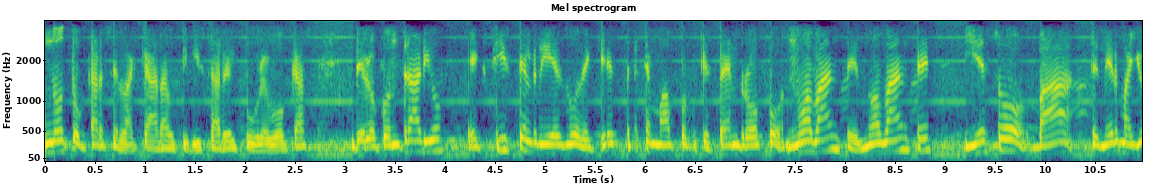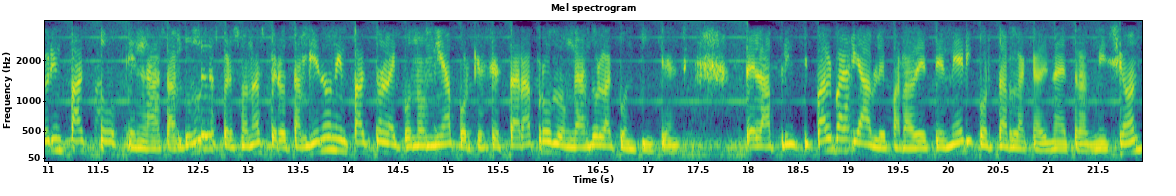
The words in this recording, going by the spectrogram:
no tocarse la cara, utilizar el cubrebocas. De lo contrario, existe el riesgo de que este semáforo que está en rojo no avance, no avance y eso va a tener mayor impacto en la salud de las personas, pero también un impacto en la economía porque se estará prolongando la contingencia. De la principal variable para detener y cortar la cadena de transmisión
